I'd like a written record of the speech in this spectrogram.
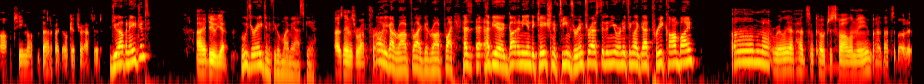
off a team off of that if I don't get drafted. Do you have an agent? I do. Yeah. Who's your agent, if you don't mind me asking you? His name is Rob Fry. Oh, you got Rob Fry. Good Rob Fry. Has have you got any indication if teams are interested in you or anything like that pre combine? Um, not really. I've had some coaches follow me, but that's about it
